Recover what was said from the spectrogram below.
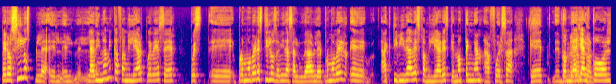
Pero sí los, la, el- la dinámica familiar puede ser, pues, eh, promover estilos de vida saludable, promover eh, actividades familiares que no tengan a fuerza que eh, donde haya alcohol, alcohol,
